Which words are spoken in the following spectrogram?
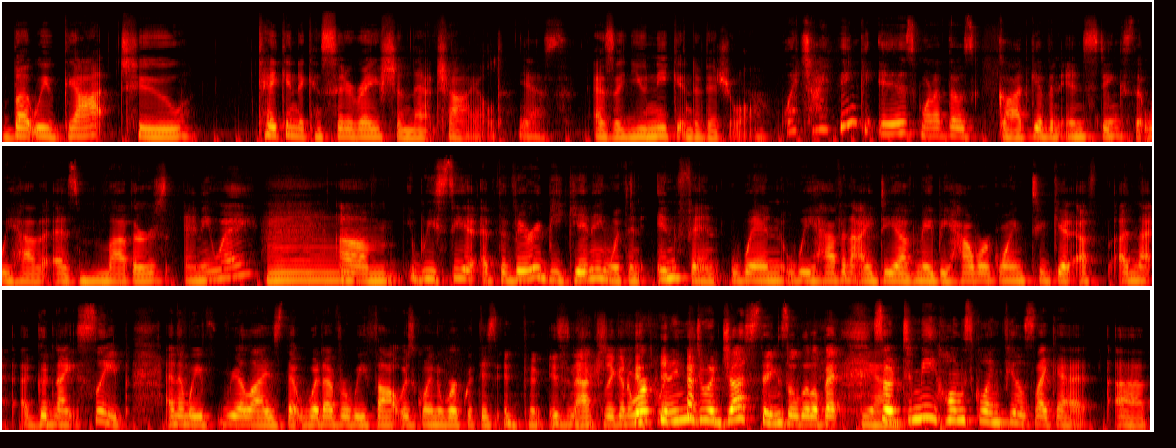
but we've got to take into consideration that child yes. As a unique individual. Which I think is one of those God given instincts that we have as mothers anyway. Um, we see it at the very beginning with an infant when we have an idea of maybe how we're going to get a, a, a good night's sleep. And then we've realized that whatever we thought was going to work with this infant isn't actually going to work. we need to adjust things a little bit. Yeah. So to me, homeschooling feels like a, a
